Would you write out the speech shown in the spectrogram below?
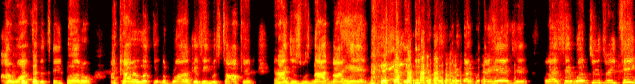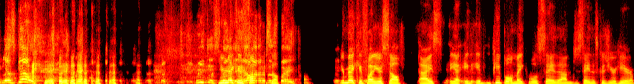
I walked to the team huddle. I kind of looked at LeBron because he was talking, and I just was nodding my head. I put their hands in, and I said, "One, two, three, team, let's go." we just you're making fun of yourself. You're making fun of yourself. I, yeah, it, it, people make will say that I'm just saying this because you're here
